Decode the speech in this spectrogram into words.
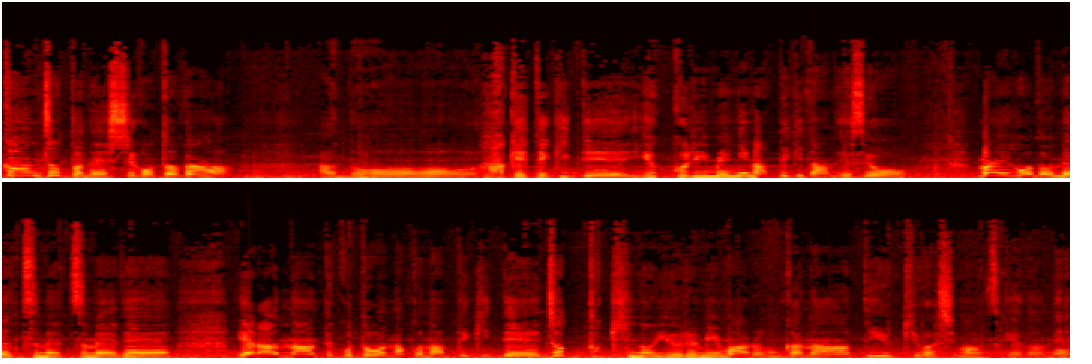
干ちょっとね仕事があのー、はけてきてゆっくりめになってきたんですよ。前ほどね詰め詰めでやらんなんてことはなくなってきてちょっと気の緩みもあるんかなっていう気はしますけどね。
